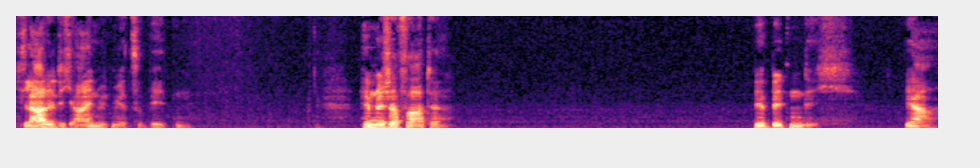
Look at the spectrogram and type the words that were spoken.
Ich lade dich ein, mit mir zu beten. Himmlischer Vater, wir bitten dich, ja,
